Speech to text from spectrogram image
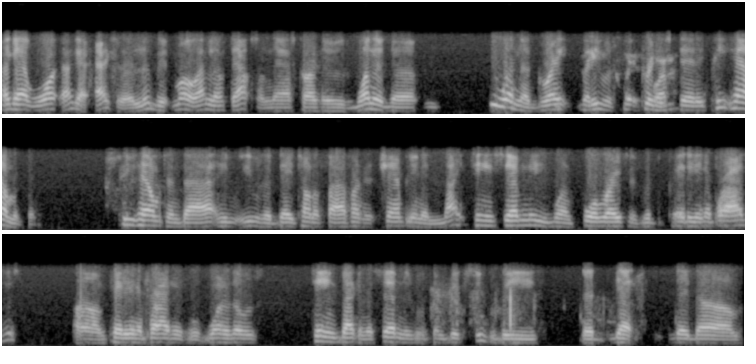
I got one. I got actually a little bit more. I left out some NASCAR news. One of the he wasn't a great, but he was pretty steady. Pete Hamilton. Pete Hamilton died. He he was a Daytona 500 champion in 1970. He won four races with the Petty Enterprises. Um, Petty Enterprises was one of those teams back in the 70s with some big Super Bs that that that um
